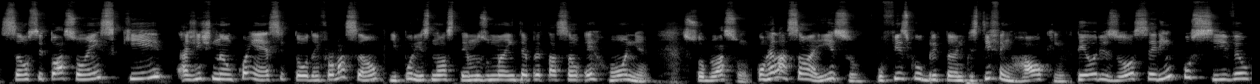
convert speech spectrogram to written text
são situações que a gente não conhece toda a informação e por isso nós temos uma interpretação errônea sobre o assunto. Com relação a isso, o físico britânico Stephen Hawking teorizou ser impossível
